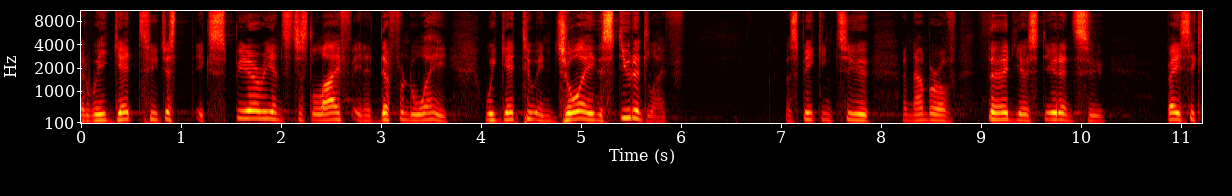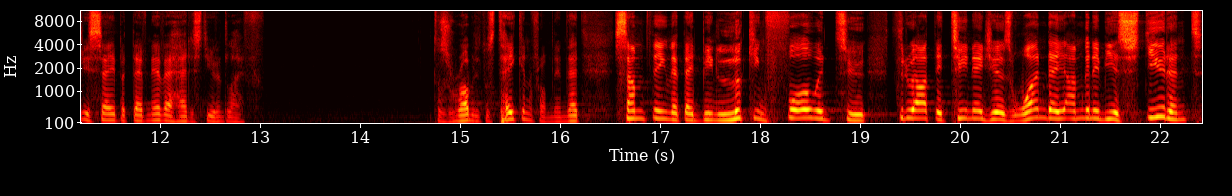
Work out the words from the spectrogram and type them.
that we get to just experience just life in a different way. We get to enjoy the student life. I was speaking to a number of third year students who basically say, but they've never had a student life. It was robbed, it was taken from them. That something that they'd been looking forward to throughout their teenage years. One day I'm going to be a student,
